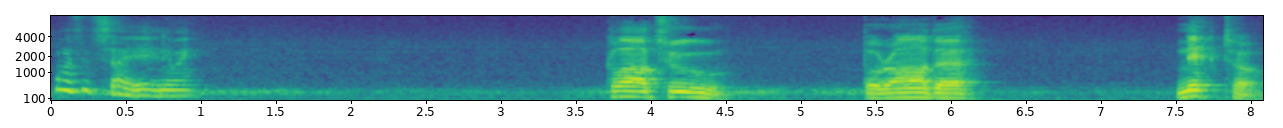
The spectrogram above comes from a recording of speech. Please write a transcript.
What does it say anyway? Klaatu Barada Nikto.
